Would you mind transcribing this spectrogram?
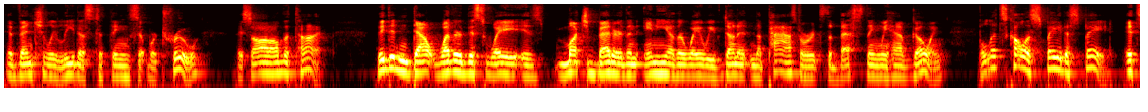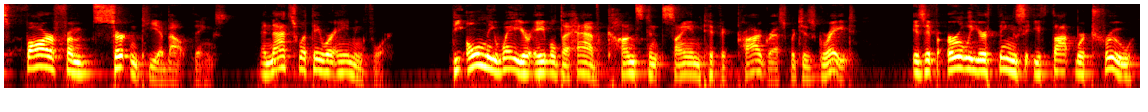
eventually lead us to things that were true. They saw it all the time. They didn't doubt whether this way is much better than any other way we've done it in the past or it's the best thing we have going. But let's call a spade a spade. It's far from certainty about things. And that's what they were aiming for. The only way you're able to have constant scientific progress, which is great, is if earlier things that you thought were true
